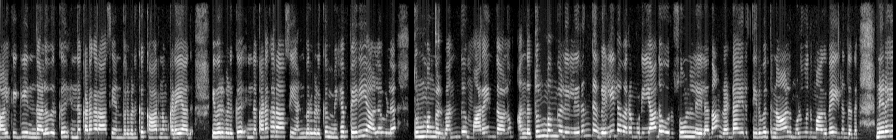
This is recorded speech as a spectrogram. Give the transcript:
வாழ்க்கைக்கு இந்த அளவிற்கு இந்த கடகராசி அன்பர்களுக்கு காரணம் கிடையாது. இவர்களுக்கு இந்த கடகராசி அன்பர்களுக்கு மிகப்பெரிய அளவுல துன்பங்கள் வந்து மறைந்தாலும் அந்த துன்பங்களில் இருந்து வெளியில வர முடியாத ஒரு சூழ்நிலையில தான் ரெண்டாயிரத்தி இருபத்தி நாலு முழுவதுமாகவே இருந்தது. நிறைய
